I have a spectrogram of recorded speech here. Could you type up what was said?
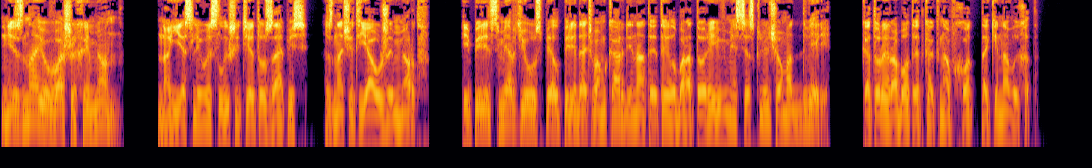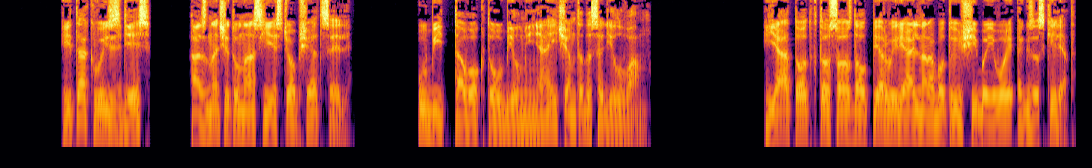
Не знаю ваших имен, но если вы слышите эту запись, значит я уже мертв и перед смертью успел передать вам координаты этой лаборатории вместе с ключом от двери, который работает как на вход, так и на выход. Итак, вы здесь, а значит, у нас есть общая цель. Убить того, кто убил меня и чем-то досадил вам. Я тот, кто создал первый реально работающий боевой экзоскелет.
